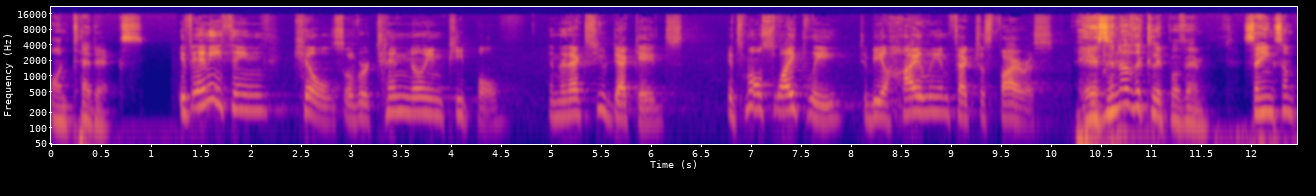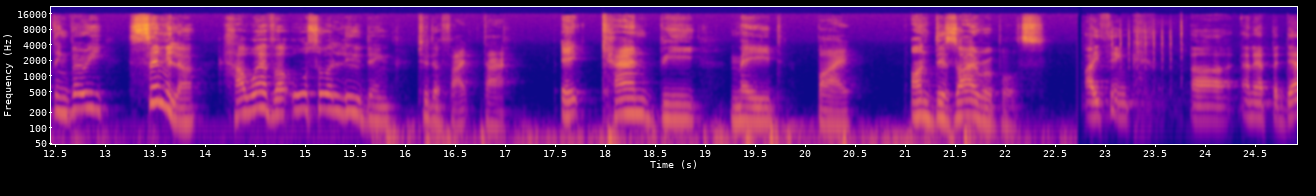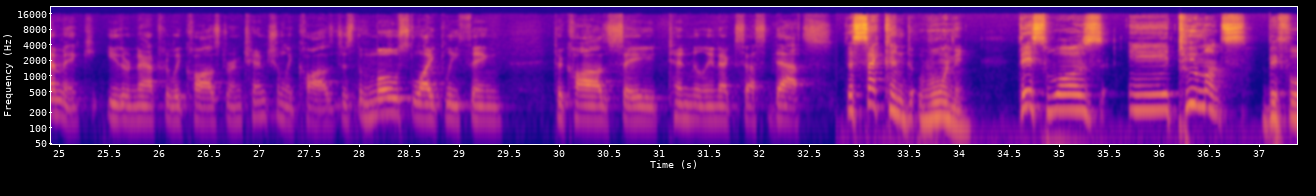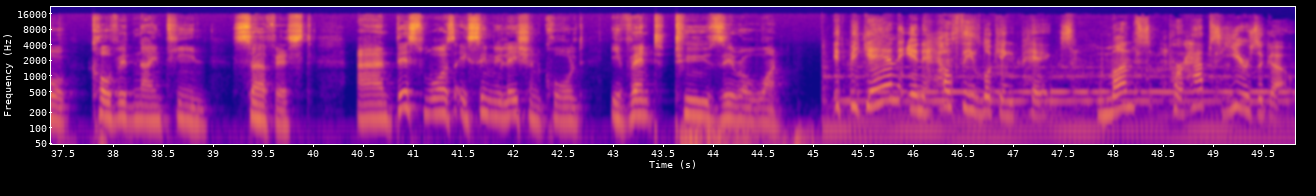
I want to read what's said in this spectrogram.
on TEDx. If anything kills over 10 million people in the next few decades, it's most likely to be a highly infectious virus. Here's another clip of him saying something very similar however also alluding to the fact that it can be made by undesirables. I think uh, an epidemic, either naturally caused or intentionally caused, is the most likely thing to cause, say, 10 million excess deaths. The second warning. This was uh, two months before COVID-19 surfaced and this was a simulation called Event 201. It began in healthy looking pigs, months, perhaps years ago.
